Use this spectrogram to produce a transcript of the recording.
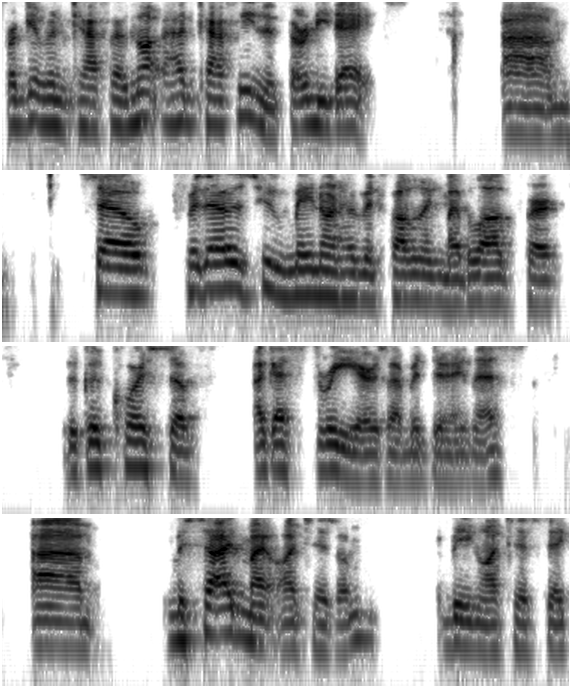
forgiven caffeine. I've not had caffeine in thirty days. Um, so for those who may not have been following my blog for the good course of I guess three years, I've been doing this. Um, beside my autism, being autistic,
